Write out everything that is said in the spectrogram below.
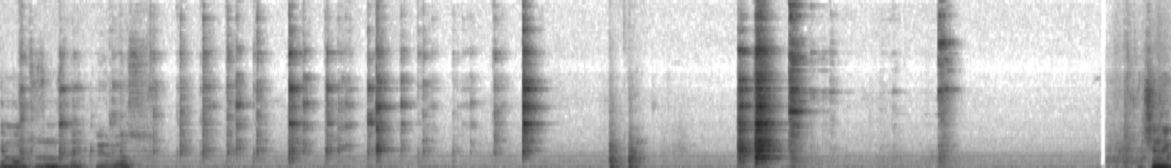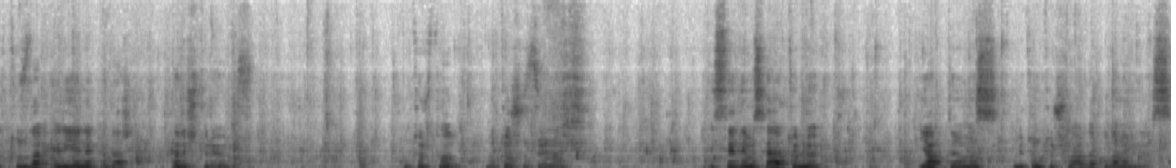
Limon tuzumuzu da ekliyoruz. İçindeki tuzlar eriyene kadar karıştırıyoruz. Bu turşu, bu turşu suyunu istediğimiz her türlü yaptığımız bütün turşularda kullanabiliriz.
